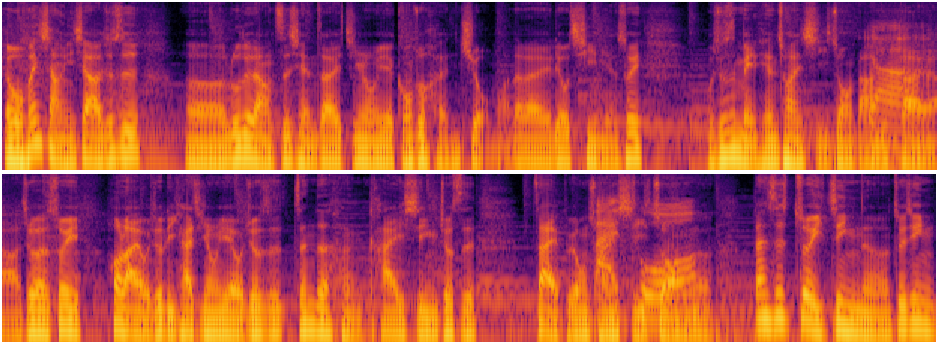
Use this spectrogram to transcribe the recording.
哎，我分享一下，就是呃，陆队长之前在金融业工作很久嘛，大概六七年，所以。我就是每天穿西装打领带啊，就所以后来我就离开金融业，我就是真的很开心，就是再也不用穿西装了。但是最近呢，最近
